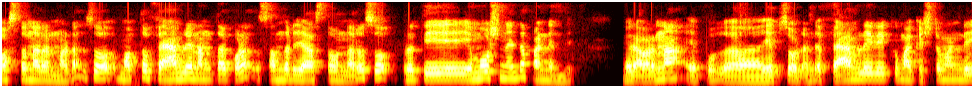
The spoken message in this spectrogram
వస్తున్నారనమాట సో మొత్తం ఫ్యామిలీని అంతా కూడా సందడి చేస్తూ ఉన్నారు. సో ప్రతి ఎమోషన్ అయితే పండింది. మీరు ఎవరన్నా ఎపు ఎపిసోడ్ అంటే ఫ్యామిలీ వీక్ మాకు ఇష్టమండి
